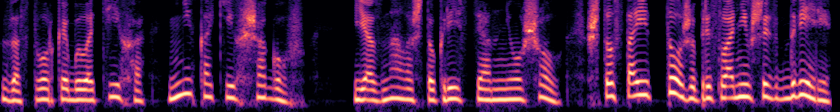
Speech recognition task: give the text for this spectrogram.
За створкой было тихо, никаких шагов. Я знала, что Кристиан не ушел, что стоит тоже, прислонившись к двери.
